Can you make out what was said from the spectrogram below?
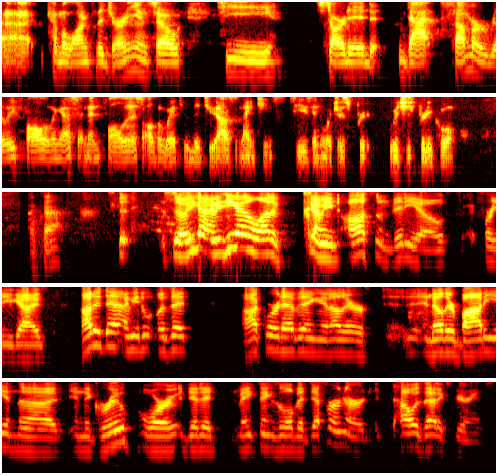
Uh, come along for the journey. And so he started that summer really following us and then followed us all the way through the 2019 season which is pretty which is pretty cool. Okay. So, so you got i mean he got a lot of i mean awesome video for you guys. How did that i mean was it awkward having another another body in the in the group, or did it make things a little bit different, or how was that experience?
